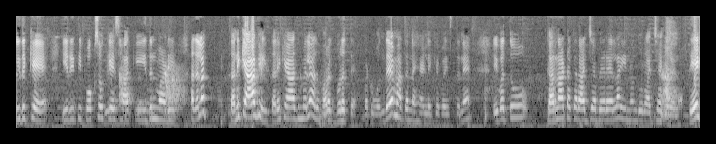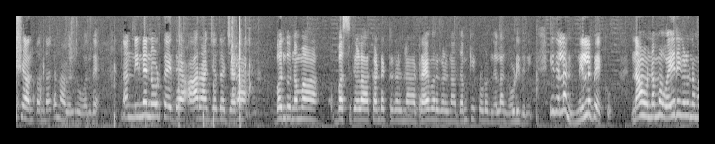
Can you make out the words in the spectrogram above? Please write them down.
ಇದಕ್ಕೆ ಈ ರೀತಿ ಪೋಕ್ಸೋ ಕೇಸ್ ಹಾಕಿ ಇದನ್ನ ಮಾಡಿ ಅದೆಲ್ಲ ತನಿಖೆ ಆಗಲಿ, ತನಿಖೆ ಆದಮೇಲೆ ಅದು ಹೊರಗೆ ಬರುತ್ತೆ. ಬಟ್ ಒಂದೇ ಮಾತನ್ನು ಹೇಳಲಿಕ್ಕೆ ಬಯಸ್ತೇನೆ. ಇವತ್ತು ಕರ್ನಾಟಕ ರಾಜ್ಯ ಬೇರೆ ಅಲ್ಲ, ಇನ್ನೊಂದು ರಾಜ್ಯ ಬೇರೆ ಅಲ್ಲ. ದೇಶ ಅಂತಂದಾಗ ನಾವೆಲ್ಲರೂ ಒಂದೇ. ನಾನು ನಿನ್ನೆ ನೋಡ್ತಾ ಇದ್ದೆ, ಆ ರಾಜ್ಯದ ಜನ ಬಂದು ನಮ್ಮ ಬಸ್ಗಳ ಕಂಡಕ್ಟರ್ಗಳನ್ನ, ಡ್ರೈವರ್ಗಳನ್ನ ಧಮಕಿ ಕೊಡೋದನ್ನೆಲ್ಲ ನೋಡಿದ್ದೀನಿ. ಇದೆಲ್ಲ ನಿಲ್ಲಬೇಕು ನಾವು ನಮ್ಮ ವೈರಿಗಳು, ನಮ್ಮ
